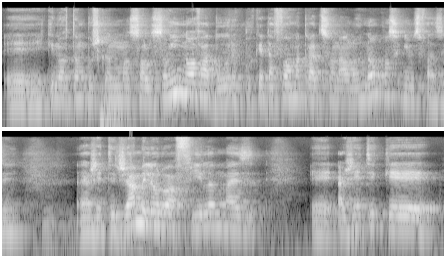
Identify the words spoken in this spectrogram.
é, e que nós estamos buscando uma solução inovadora, porque da forma tradicional nós não conseguimos fazer. É, a gente já melhorou a fila, mas é, a gente quer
